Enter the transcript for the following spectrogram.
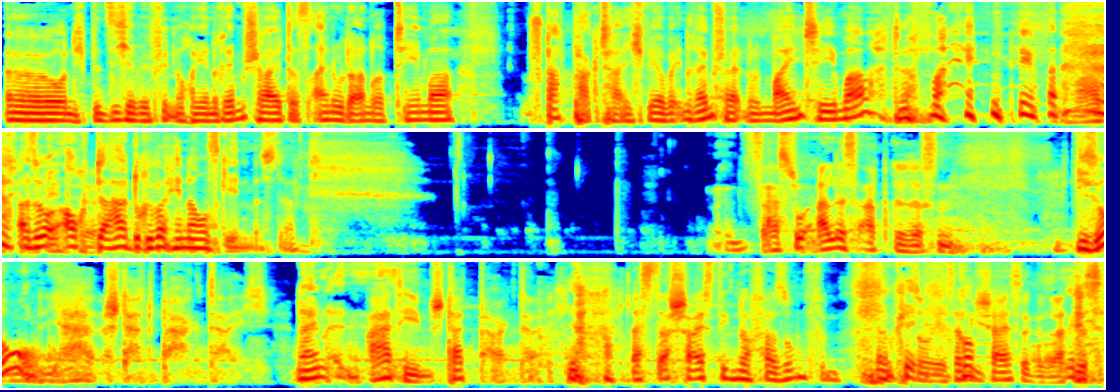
äh, und ich bin sicher, wir finden auch hier in Remscheid das ein oder andere Thema Stadtparkteich wäre in Remscheid nun mein Thema. mein Thema. Also auch da drüber hinausgehen müsste. Jetzt hast du alles abgerissen. Wieso? Ja, Stadtparkteich. Nein, äh, Martin, Stadtparkteich. Ja. Lass das Scheißding noch versumpfen. Okay. So, jetzt habe ich Scheiße gesagt. Das,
